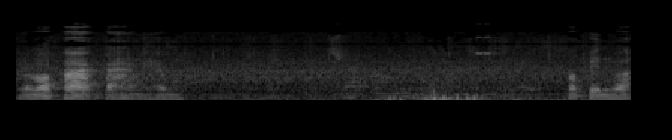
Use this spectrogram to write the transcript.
แล้วมาพากลางครับก็เป็นวะ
